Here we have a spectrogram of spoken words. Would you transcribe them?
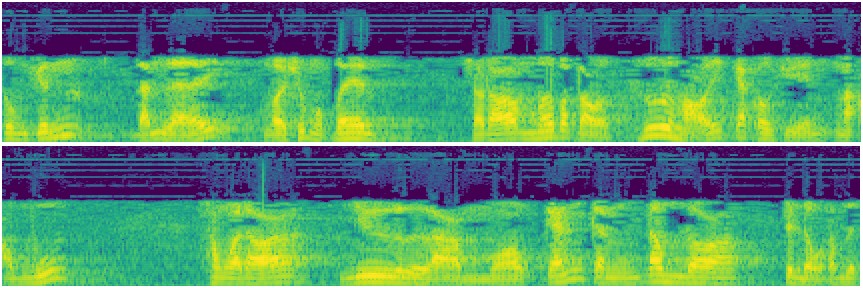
Cung kính, đảnh lễ, ngồi xuống một bên, sau đó mới bắt đầu thưa hỏi các câu chuyện mà ông muốn. Thông qua đó, như là một cán cân đông đo trình độ tâm linh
